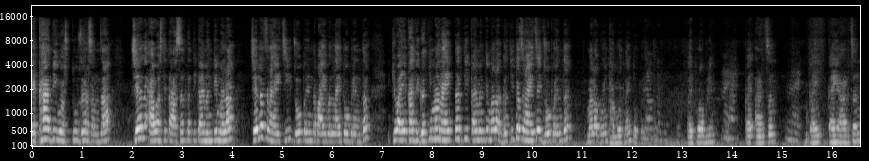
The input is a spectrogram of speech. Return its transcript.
एखादी वस्तू जर समजा चल अवस्थेत असेल तर ती काय म्हणते मला? चलच राहायची. जोपर्यंत बाह्य बल नाही तोपर्यंत किंवा एखादी गतिमान आहे तर ती काय म्हणते मला गतीतच राहायचंय जोपर्यंत मला कोणी थांबवत नाही तोपर्यंत. काही प्रॉब्लेम काही अडचण? काही काही अडचण?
